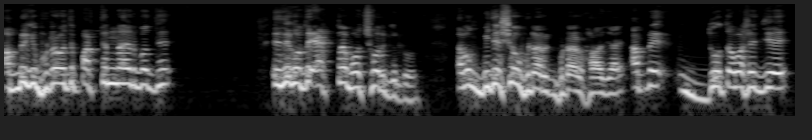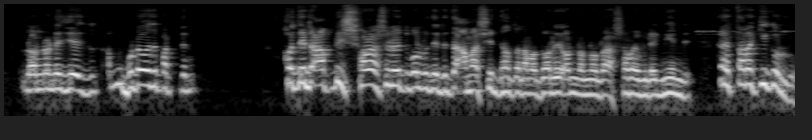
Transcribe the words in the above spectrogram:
আপনি কি ভোটার হতে পারতেন না এর মধ্যে? যে গত একটা বছর গেল এবং বিদেশেও ভোটার ভোটার হওয়া যায়। আপনি দূতাবাসে যে, লন্ডনে যে, আপনি ভোটার হতে পারতেন। হয়তো এটা আপনি সরাসরি হয়তো বলবেন এটা আমার সিদ্ধান্ত না, আমার দলের অন্যান্যরা, সবাই মিলে নিয়ে। হ্যাঁ তারা কি করল?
